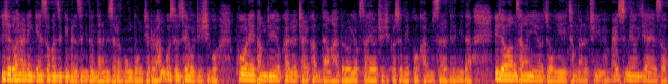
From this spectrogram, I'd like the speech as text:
이제도 하나님께서 반석계 변화성 기도한다는 사랑 공동체를 한 곳에 세워주시고 구원의 방주의 역할을 잘 감당하도록 역사하여 주실 것을 믿고 감사를 드립니다. 이제 왕상은 이 여종이 정말로 주님의 말씀에 의지하여서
